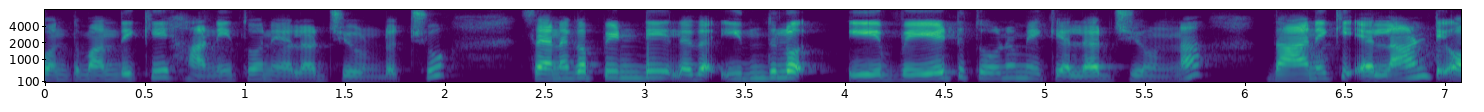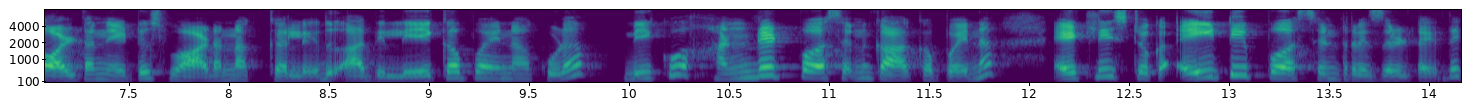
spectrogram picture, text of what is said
కొంతమందికి హనీతో ఎలర్జీ ఉండొచ్చు. శనగపిండి లేదా ఇందులో ఏ వేటితోనే మీకు ఎలర్జీ ఉన్నా దానికి ఎలాంటి ఆల్టర్నేటివ్స్ వాడనక్కర్లేదు. అది లేకపోయినా కూడా మీకు హండ్రెడ్ పర్సెంట్ కాకపోయినా అట్లీస్ట్ ఒక ఎయిటీ పర్సెంట్ రిజల్ట్ అయితే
